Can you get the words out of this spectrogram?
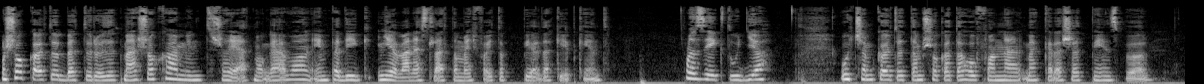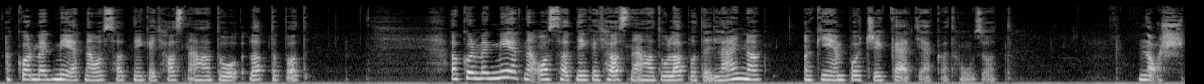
Most sokkal többet törődött másokkal, mint saját magával, én pedig nyilván ezt láttam egyfajta példaképként. Az ég tudja. Úgysem költöttem sokat a Hoffmannál megkeresett pénzből. Akkor meg miért ne oszhatnék egy használható laptopot? Akkor meg miért ne oszhatnék egy használható lapot egy lánynak, aki ilyen pocsék kártyákat húzott? Nos,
